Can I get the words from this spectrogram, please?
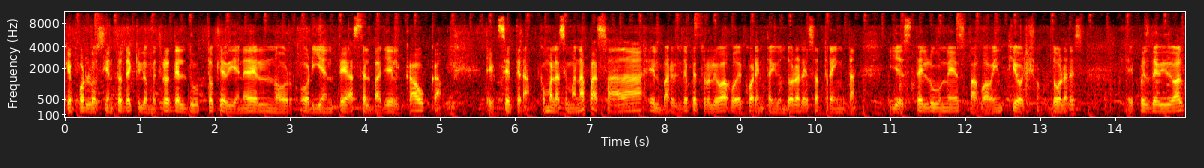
que por los cientos de kilómetros del ducto que viene del nororiente hasta el Valle del Cauca, etcétera. Como la semana pasada el barril de petróleo bajó de 41 dólares a 30 y este lunes bajó a 28 dólares, eh, pues debido al,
